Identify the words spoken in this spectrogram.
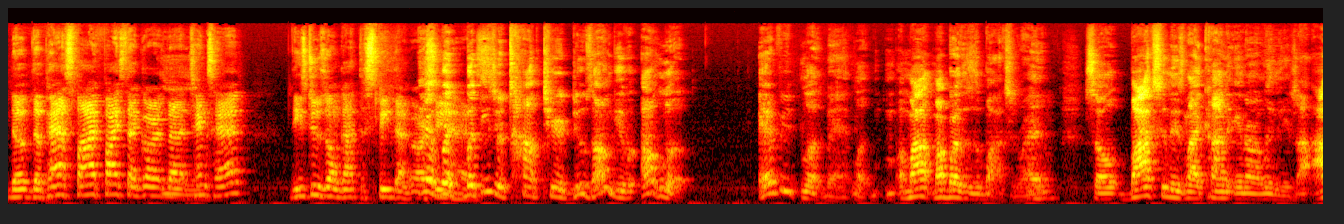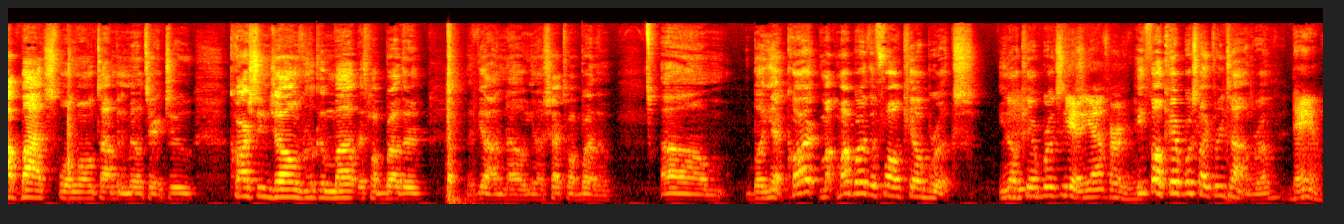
The the past five fights that Gar- that Tank's had, these dudes don't got the speed that Garcia Yeah, but has. but these are top tier dudes. I don't give. a I look. Every look, man. Look, my my brother's a boxer, right? Mm-hmm. So boxing is like kind of in our lineage. I, I boxed for a long time in the military too. Carson Jones, look him up. That's my brother. If y'all know, you know, shout out to my brother. Um, but yeah, Car, my, my brother fought Kell Brooks. You know who Kell Brooks is? Mm-hmm. yeah, yeah, I've heard of him. He fought Kell Brooks like three times, bro. Damn.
